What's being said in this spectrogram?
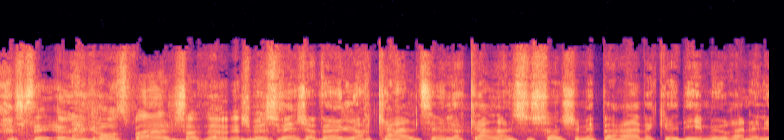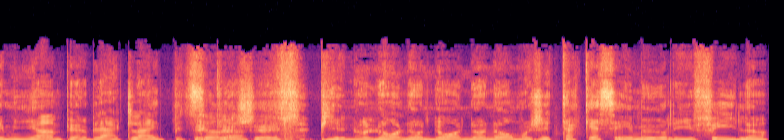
C'est une grosse page, ça fait. je me souviens, j'avais un local, c'est un local dans le sous-sol chez mes parents avec euh, des murs en aluminium puis un black light puis tout ça. là. cachets. Puis euh, non, non, non, non, non, non. Moi, j'ai taqué ces murs, les filles, là.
